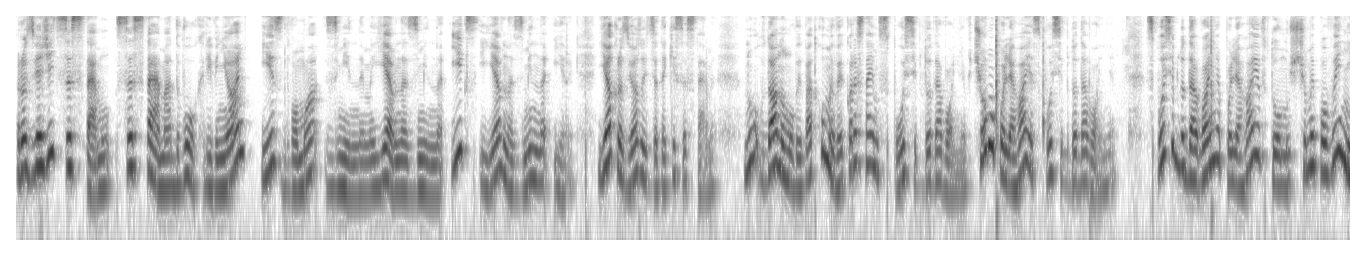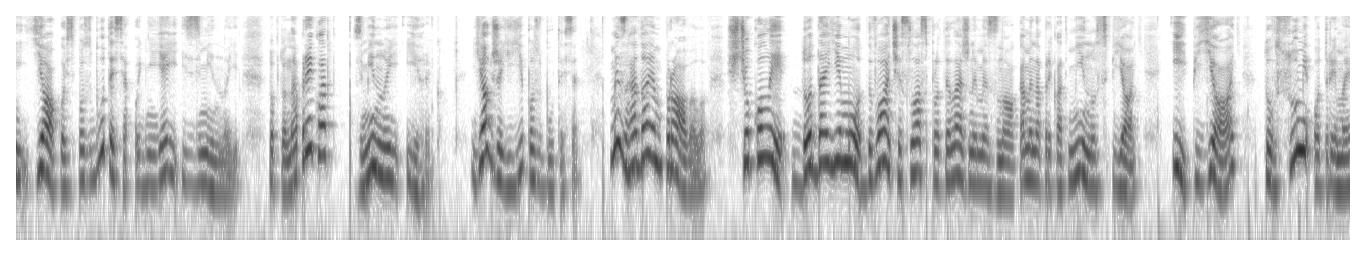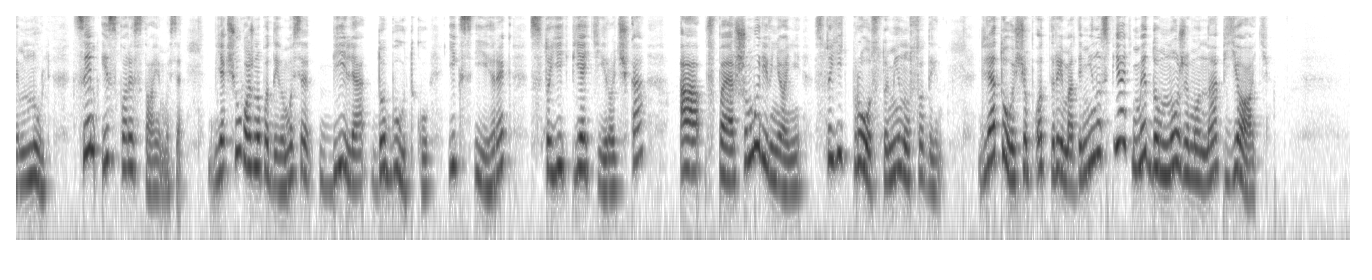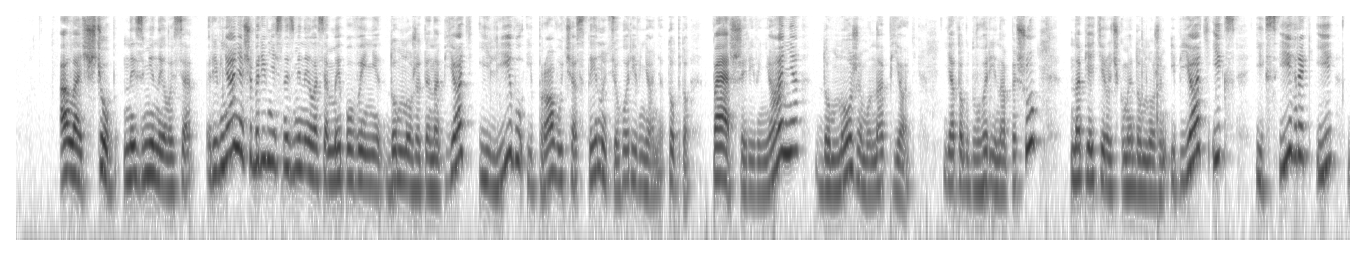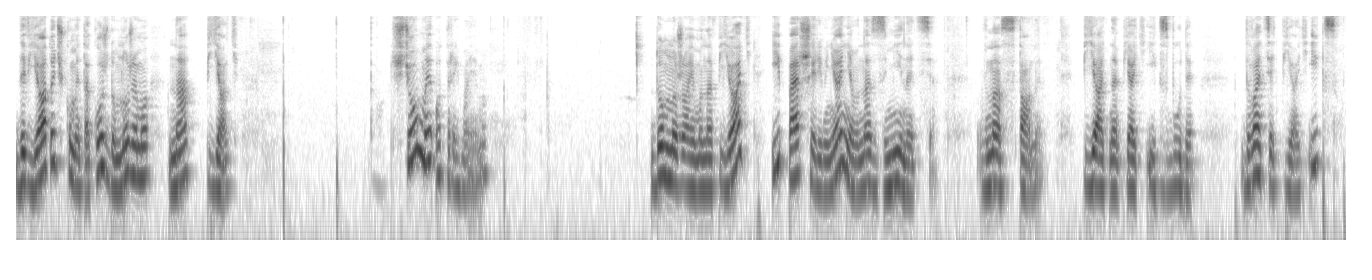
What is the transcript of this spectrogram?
Розв'яжіть систему. Система двох рівнянь із двома змінними. Є в нас змінна x і є в нас змінна y. Як розв'язуються такі системи? Ну, в даному випадку ми використаємо спосіб додавання. В чому полягає спосіб додавання? Спосіб додавання полягає в тому, що ми повинні якось позбутися однієї із змінної. Тобто, наприклад, змінної y. Як же її позбутися? Ми згадаємо правило, що коли додаємо два числа з протилежними знаками, наприклад, мінус 5 і 5, то в сумі отримаємо 0. Цим і скористаємося. Якщо уважно подивимося, біля добутку xy стоїть п'ятірочка, а в першому рівнянні стоїть просто мінус 1. Для того, щоб отримати мінус 5, ми домножимо на 5. Але щоб не змінилося рівняння, щоб рівність не змінилася, ми повинні домножити на 5 і ліву, і праву частину цього рівняння. Тобто перше рівняння домножимо на 5. Я так вгорі напишу, на п'ятірочку ми домножимо і 5х, xy, і дев'яточку ми також домножимо на 5. Що ми отримаємо? Домножаємо на 5, і перше рівняння в нас зміниться. В нас стане 5 на 5х буде 25х.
